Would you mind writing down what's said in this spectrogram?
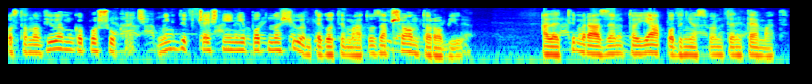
Postanowiłem go poszukać. Nigdy wcześniej nie podnosiłem tego tematu, zawsze on to robił. Ale tym razem to ja podniosłem ten temat,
